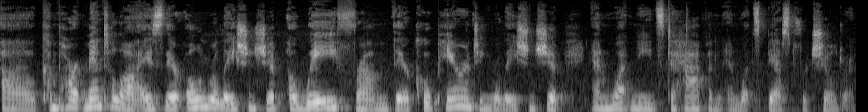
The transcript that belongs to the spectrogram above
uh, compartmentalize their own relationship away from their co parenting relationship and what needs to happen and what's best for children.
